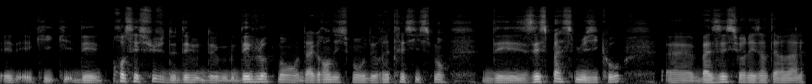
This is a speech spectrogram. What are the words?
et, des processus de développement, d'agrandissement ou de rétrécissement des espaces musicaux euh, basés sur les intervalles.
